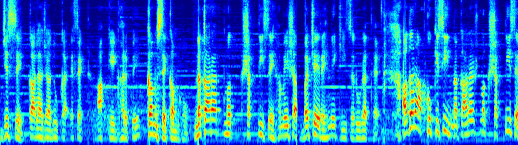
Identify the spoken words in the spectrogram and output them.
जिससे काला जादू का इफ़ेक्ट आपके घर पे कम से कम हो। नकारात्मक शक्ति से हमेशा बचे रहने की ज़रूरत है। अगर आपको किसी नकारात्मक शक्ति से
